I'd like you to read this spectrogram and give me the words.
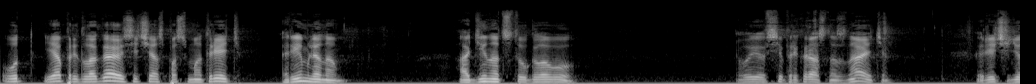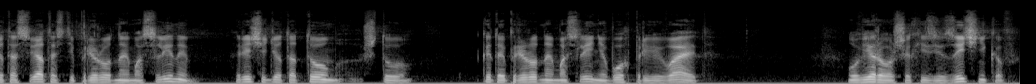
Вот я предлагаю сейчас посмотреть римлянам 11 главу. Вы ее все прекрасно знаете. Речь идет о святости природной маслины. Речь идет о том, что к этой природной маслине Бог прививает уверовавших из язычников.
